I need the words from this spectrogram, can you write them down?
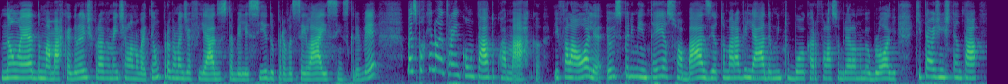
não é de uma marca grande, provavelmente ela não vai ter um programa de afiliados estabelecido para você ir lá e se inscrever. Mas por que não entrar em contato com a marca e falar: olha, eu experimentei a sua base, eu tô maravilhada, é muito boa, eu quero falar sobre ela no meu blog. Que tal a gente tentar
